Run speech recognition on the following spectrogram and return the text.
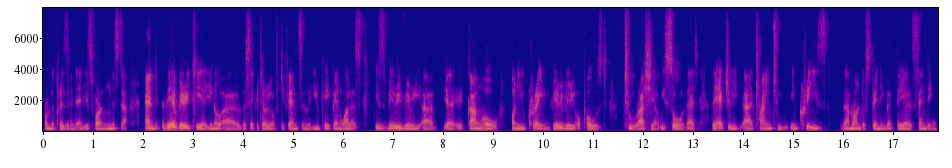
from the president and his foreign minister, and they're very clear. You know, the Secretary of Defense in the UK, Ben Wallace, is very very gung ho on Ukraine, very very opposed to Russia. We saw that they're actually uh, trying to increase the amount of spending that they are sending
